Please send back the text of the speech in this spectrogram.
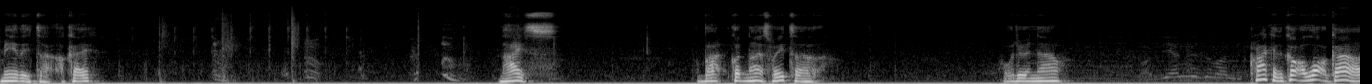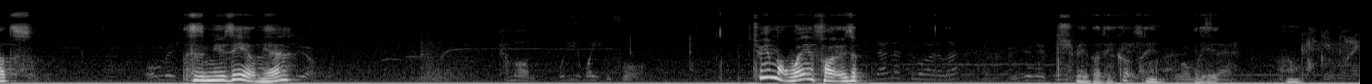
Melee attack, okay. Nice. Back, good nice to. What we doing now? Vardiyan ne zaman bitiyor? Cracky, they've got a lot of guards. This is a museum, yeah? Come on. What are you waiting for? Do you mean what waiting for? It was a. Should be a bloody cutscene. Idiot. Oh. Go right.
